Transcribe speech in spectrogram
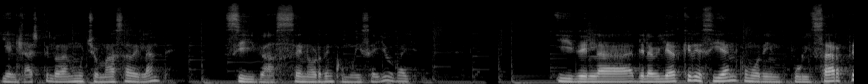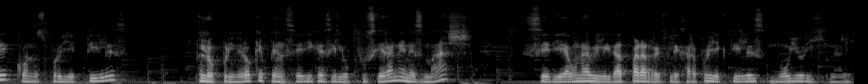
Y el dash te lo dan mucho más adelante. Si vas en orden como hice yo, vaya. Y de la, de la habilidad que decían, como de impulsarte con los proyectiles, lo primero que pensé, dije, si lo pusieran en Smash, sería una habilidad para reflejar proyectiles muy original.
